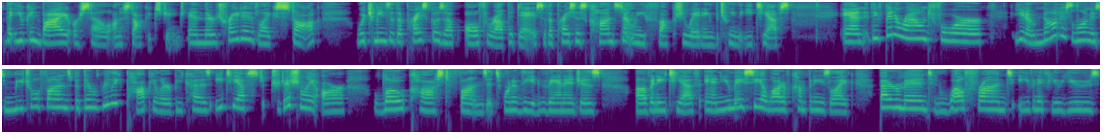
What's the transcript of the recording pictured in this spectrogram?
that you can buy or sell on a stock exchange. And they're traded like stock, which means that the price goes up all throughout the day. So the price is constantly fluctuating between the ETFs. And they've been around for, you know, not as long as mutual funds, but they're really popular because ETFs traditionally are low cost funds. It's one of the advantages of an ETF. And you may see a lot of companies like Betterment and Wealthfront, even if you use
